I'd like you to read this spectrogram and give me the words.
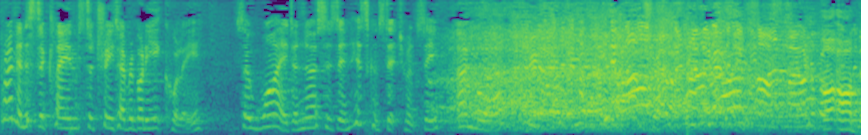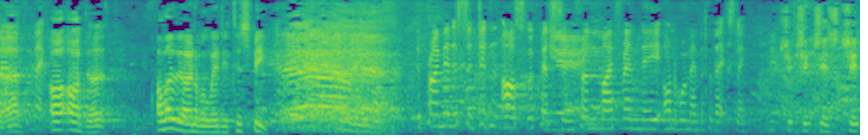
Prime Minister claims to treat everybody equally. So why do nurses in his constituency earn more? order, order. Allow the honourable lady to speak. The Prime Minister didn't ask the question from my friend, the Honourable Member for Bexley. She, she, she's, she,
